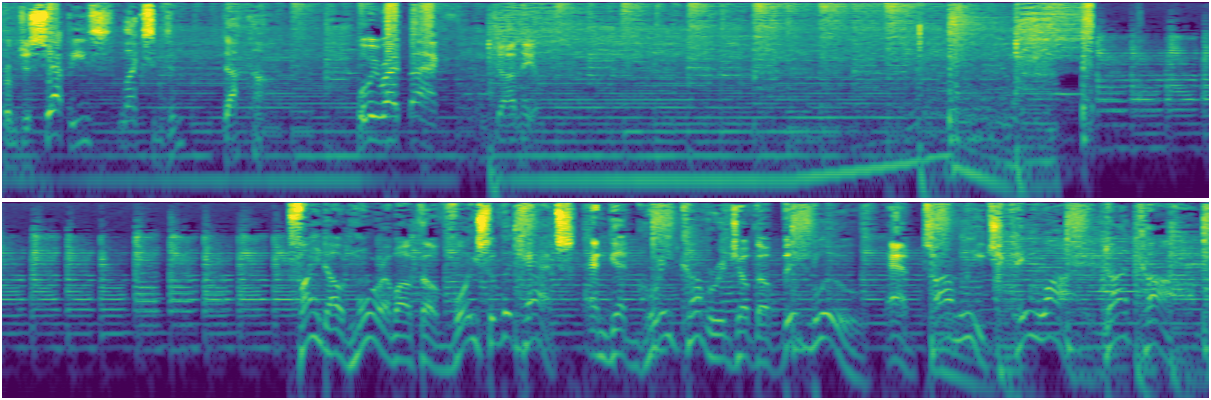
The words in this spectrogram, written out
from giuseppesLexington.com. We'll be right back John. Find out more about the voice of the Cats and get great coverage of the Big Blue at TomLeachKY.com.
